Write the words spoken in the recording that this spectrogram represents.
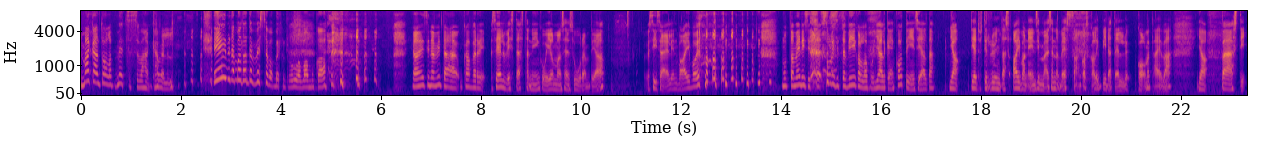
Mä käyn tuolla metsässä vähän kävelyllä. Ei, mitä mä otan tämän vessapaperin rullan vaan mukaan. Ja ei siinä mitään, kaveri selvisi tästä niin kuin ilman sen suurempia sisäelinvaivoja. Mutta meni sitten, tuli sitten viikonlopun jälkeen kotiin sieltä ja tietysti ryntäs aivan ensimmäisenä vessaan, koska oli pidätellyt kolme päivää ja päästi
